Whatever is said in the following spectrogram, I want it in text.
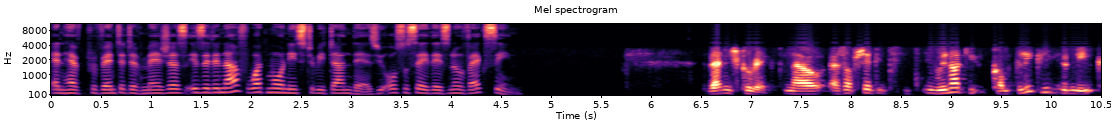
and have preventative measures, is it enough? What more needs to be done there? As you also say, there's no vaccine. That is correct. Now, as I've said, we're not completely unique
